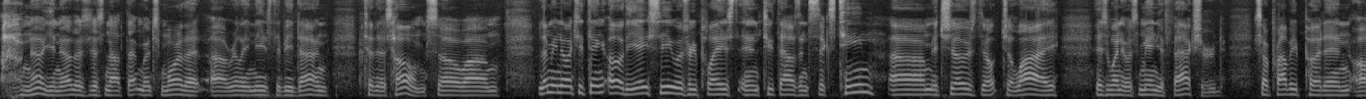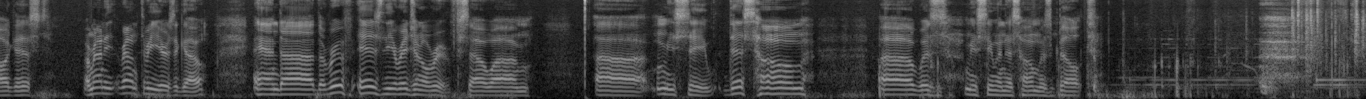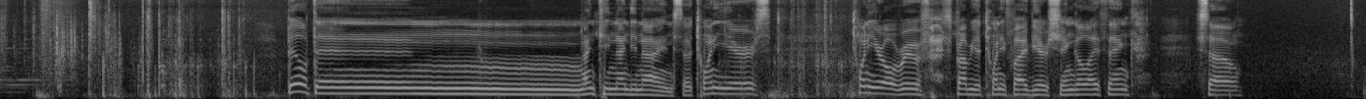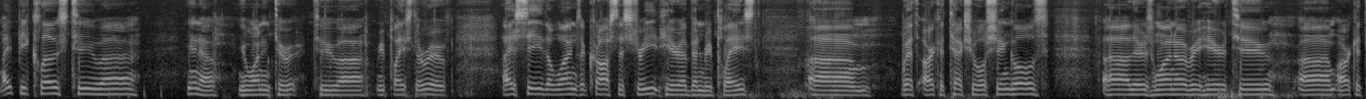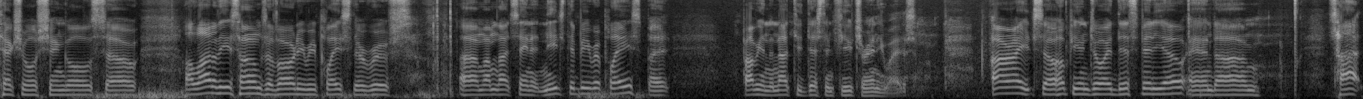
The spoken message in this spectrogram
I don't know, you know, there's just not that much more that uh, really needs to be done to this home. So um, let me know what you think. Oh, the AC was replaced in 2016. Um, it shows July is when it was manufactured. So probably put in August, around, around three years ago. And uh, the roof is the original roof. So um, uh, let me see, this home, uh, was, let me see when this home was built. Built in 1999, so 20 years, 20 year old roof. It's probably a 25 year shingle, I think. So, might be close to, uh, you know, you're wanting to, to uh, replace the roof. I see the ones across the street here have been replaced um, with architectural shingles. Uh, there's one over here too, um, architectural shingles. So a lot of these homes have already replaced their roofs. Um, I'm not saying it needs to be replaced, but probably in the not too distant future anyways. All right, so I hope you enjoyed this video and um, it's hot.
